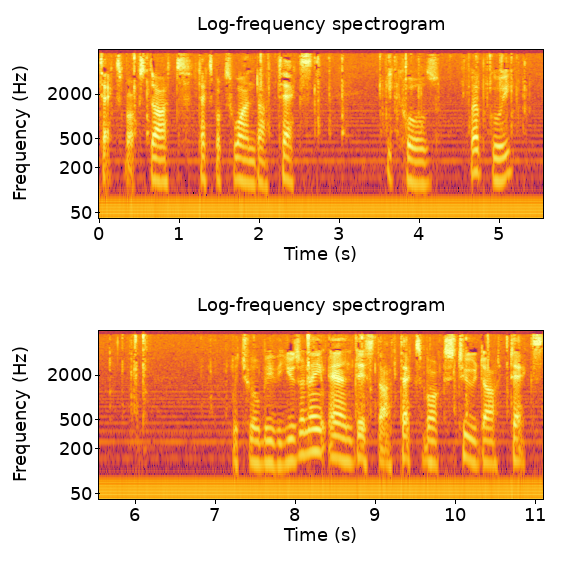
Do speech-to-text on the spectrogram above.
textbox dot textbox1 dot text equals webgui which will be the username and this dot textbox2 dot text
